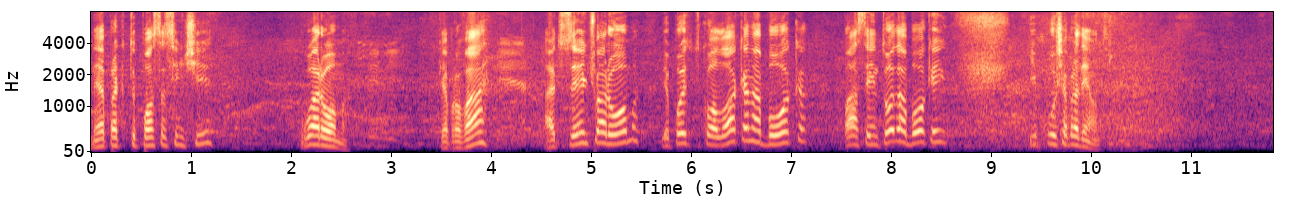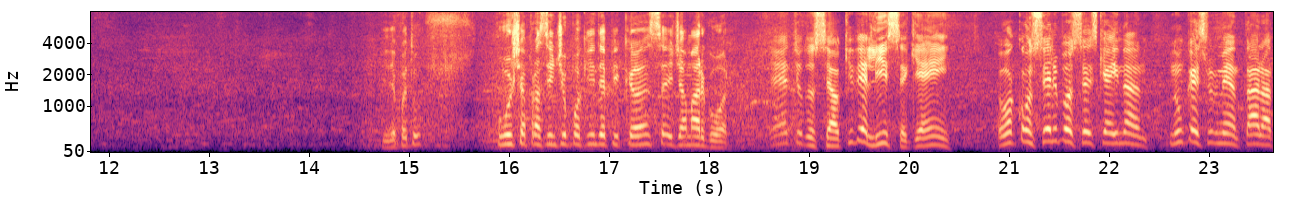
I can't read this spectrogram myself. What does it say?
né, para que tu possa sentir o aroma. Quer provar? Aí tu sente o aroma, depois tu coloca na boca, passa em toda a boca e, e puxa para dentro. E depois tu puxa para sentir um pouquinho de picância e de amargor. Gente do céu, que delícia que é, hein? Eu aconselho vocês que ainda nunca experimentaram a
